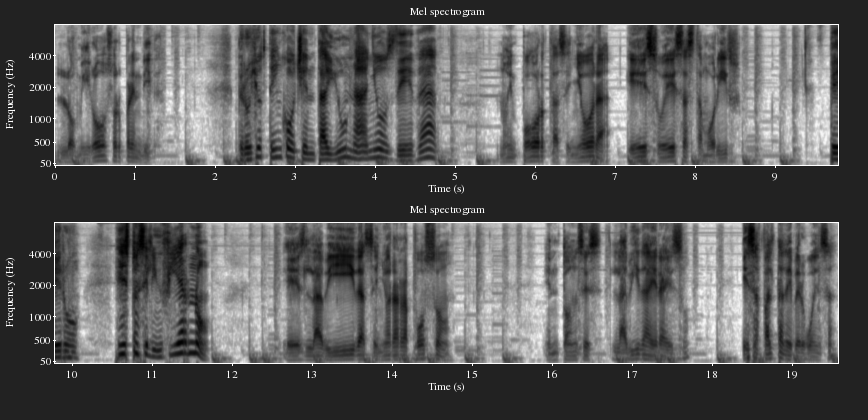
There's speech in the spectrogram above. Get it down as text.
Lo miró sorprendida. Pero yo tengo 81 años de edad. No importa, señora, eso es hasta morir. Pero, esto es el infierno. Es la vida, señora Raposo. Entonces, ¿la vida era eso? ¿Esa falta de vergüenza?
